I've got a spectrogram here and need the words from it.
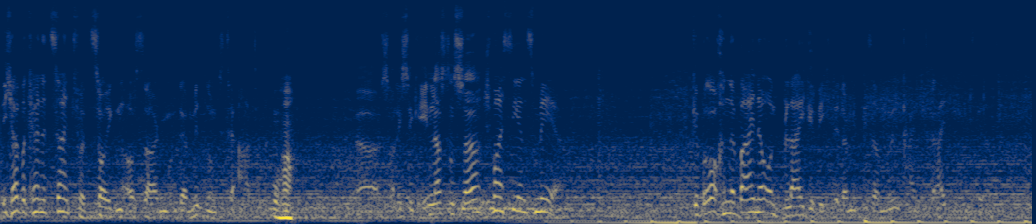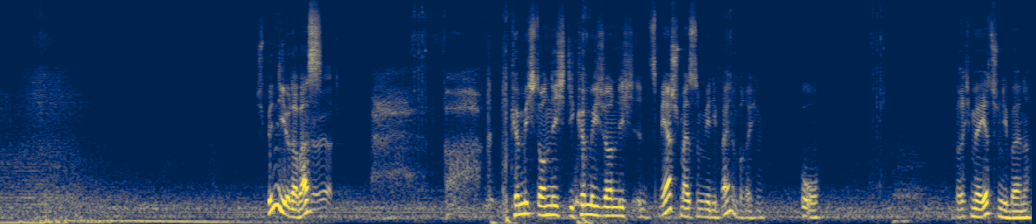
Ich habe keine Zeit für Zeugenaussagen und Ermittlungstheater. Oha. Äh, soll ich Sie gehen lassen, Sir? Schmeiß sie ins Meer. Gebrochene Beine und Bleigewichte, damit dieser Müll kein Treibgut wird. Spinnen die oder was? Gehört. Die können mich doch nicht, die können mich doch nicht ins Meer schmeißen und mir die Beine brechen. Oh. Die brechen mir jetzt schon die Beine.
